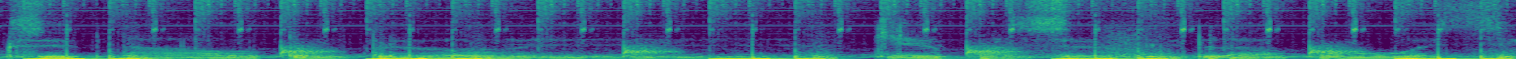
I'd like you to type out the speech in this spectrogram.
ξυπνάω το πρωί και μας δίπλα μου εσύ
